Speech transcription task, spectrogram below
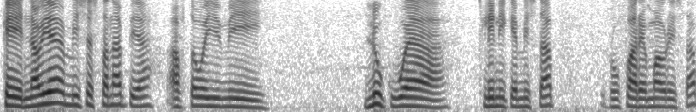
Okay, now yeah, Mr. Stand up. After you may look where clinic may stop, Rufare Maori stop.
